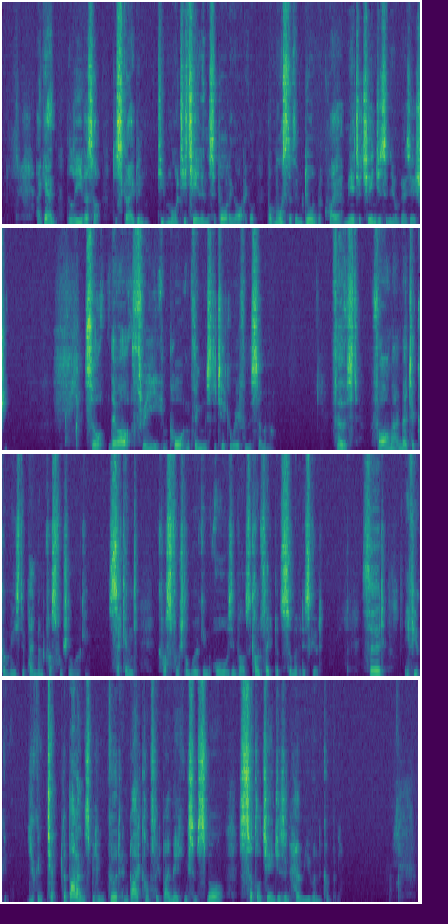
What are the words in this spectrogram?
Again, the levers are described in more detail in the supporting article, but most of them don't require major changes in the organisation. So there are three important things to take away from this seminar. First, pharma and medtech companies depend on cross-functional working. Second, Cross-functional working always involves conflict, but some of it is good. Third, if you you can tip the balance between good and bad conflict by making some small, subtle changes in how you run the company.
